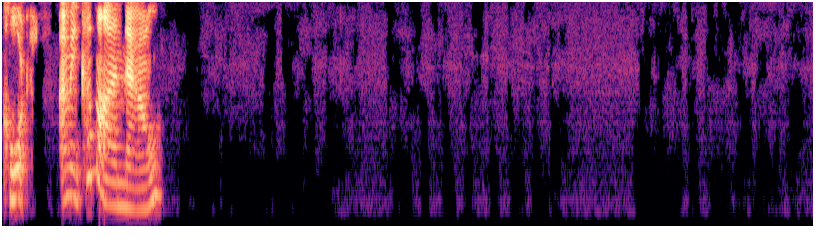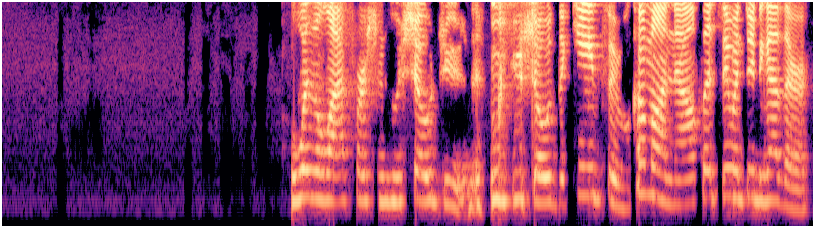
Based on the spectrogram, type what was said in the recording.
Of course. I mean, come on now. Who was the last person who showed you who you showed the key to? Come on now, put two and two together.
